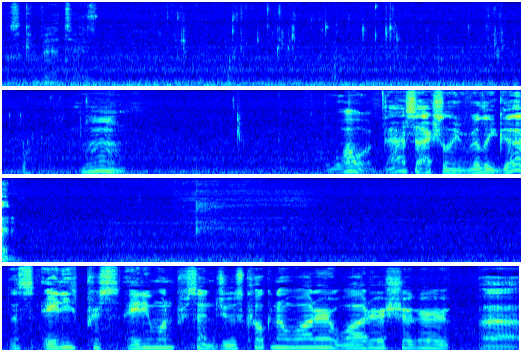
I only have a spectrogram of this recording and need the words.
Let's give it a taste. Mmm. Whoa, that's actually really good. That's 80 81% juice, coconut water, water, sugar, uh,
